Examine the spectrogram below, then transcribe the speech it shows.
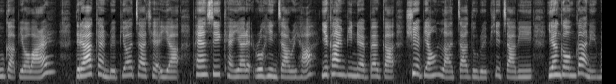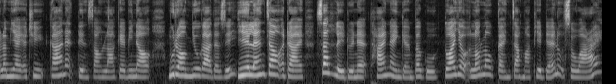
ဦးကပြောပါတယ်။တရားခံတွေပြောကြချက်အရဖမ်းဆီးခံရတဲ့ရိုဟင်ဂျာတွေဟာရခိုင်ပြည်နယ်ဘက်ကရွှေ့ပြောင်းလာကြသူတွေဖြစ်ကြပြီးရန်ကုန်ကနေမလမြိုင်အထိကားနဲ့တင်ဆောင်လာခဲ့ပြီးနောက်မူတော်မျိုးကတည်းကရေလန်းကျောင်းအတိုင်းဆက်လှေတွေနဲ့ထိုင်းနိုင်ငံဘက်ကိုတွားရောက်အလောက်လောက်ကင်ကြမှာဖြစ်တယ်လို့ဆိုပါရယ်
